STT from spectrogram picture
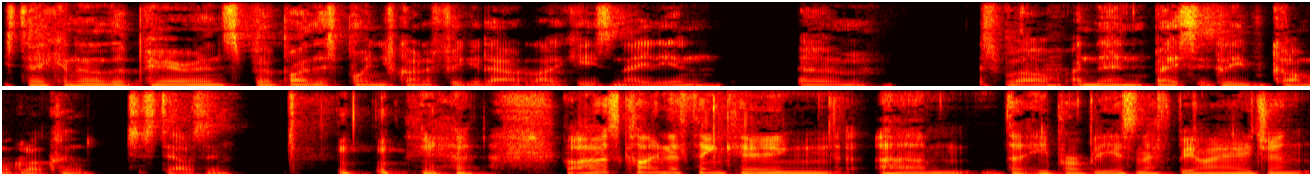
he's taken another appearance. But by this point, you've kind of figured out like he's an alien um, as well. And then basically, Kyle MacLachlan just tells him. Yeah, but I was kind of thinking um, that he probably is an FBI agent,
